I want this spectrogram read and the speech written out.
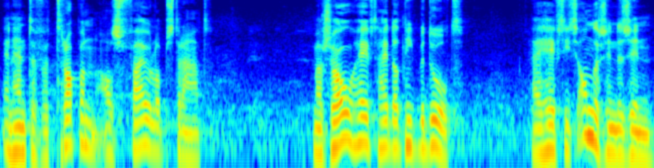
en hen te vertrappen als vuil op straat. Maar zo heeft hij dat niet bedoeld. Hij heeft iets anders in de zin.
